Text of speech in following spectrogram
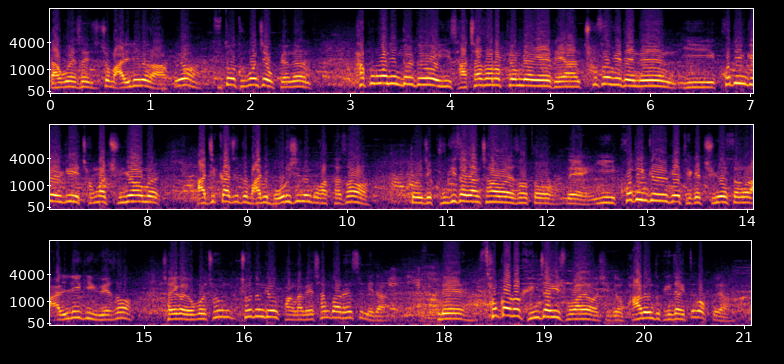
라고 해서 이제 좀 알리고 나왔고요. 또 두 번째 목표는 학부모님들도 이 4차 산업혁명에 대한 초석이 되는 이 코딩 교육이 정말 중요함을 아직까지도 많이 모르시는 것 같아서 또 이제 국위선양 차원에서 또, 네, 이 코딩 교육의 되게 중요성을 알리기 위해서 저희가 이번 초, 초등교육 박람회에 참가를 했습니다. 네, 성과가 굉장히 좋아요, 지금. 반응도 굉장히 뜨겁고요.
